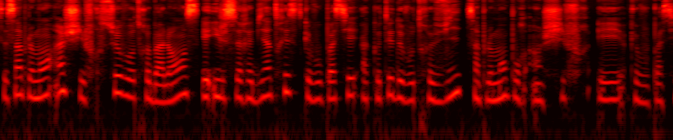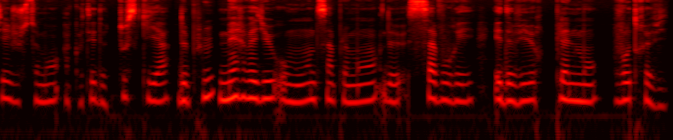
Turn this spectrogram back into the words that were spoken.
C'est simplement un chiffre sur votre balance. Et il serait bien triste que vous passiez à côté de votre vie simplement pour un chiffre et que vous passiez justement à côté de tout ce qu'il y a de plus merveilleux au monde, simplement de savourer et de vivre pleinement votre vie.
